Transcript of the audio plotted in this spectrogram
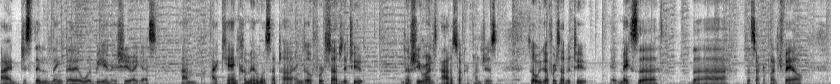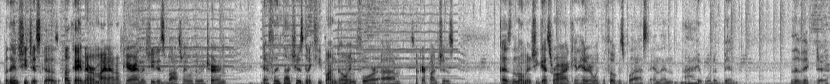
I just didn't think that it would be an issue, I guess. Um, I can come in with Sceptile and go for Substitute until she runs out of Sucker Punches. So we go for Substitute. It makes the the uh, the Sucker Punch fail. But then she just goes, okay, never mind, I don't care. And then she just bops me with a return. Definitely thought she was going to keep on going for um, Sucker Punches. Because the moment she gets wrong, I can hit her with the Focus Blast. And then I would have been the victor.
